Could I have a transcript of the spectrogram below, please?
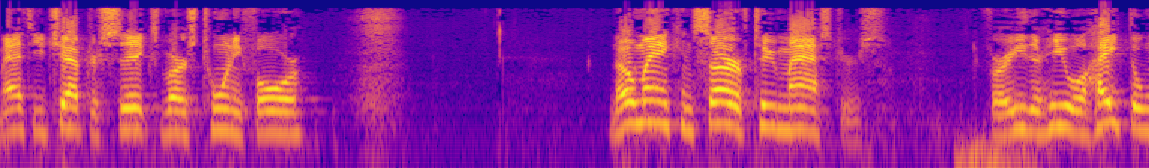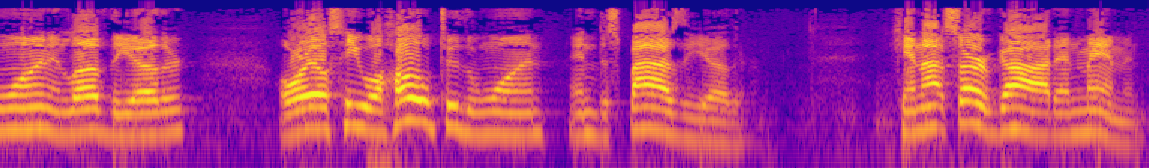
Matthew chapter 6, verse 24. No man can serve two masters, for either he will hate the one and love the other, or else he will hold to the one and despise the other. You cannot serve God and mammon.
